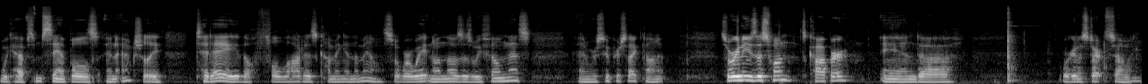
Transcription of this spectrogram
we have some samples and actually today the full lot is coming in the mail. So we're waiting on those as we film this and we're super psyched on it. So we're gonna use this one, it's copper, and uh, we're gonna start sewing.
